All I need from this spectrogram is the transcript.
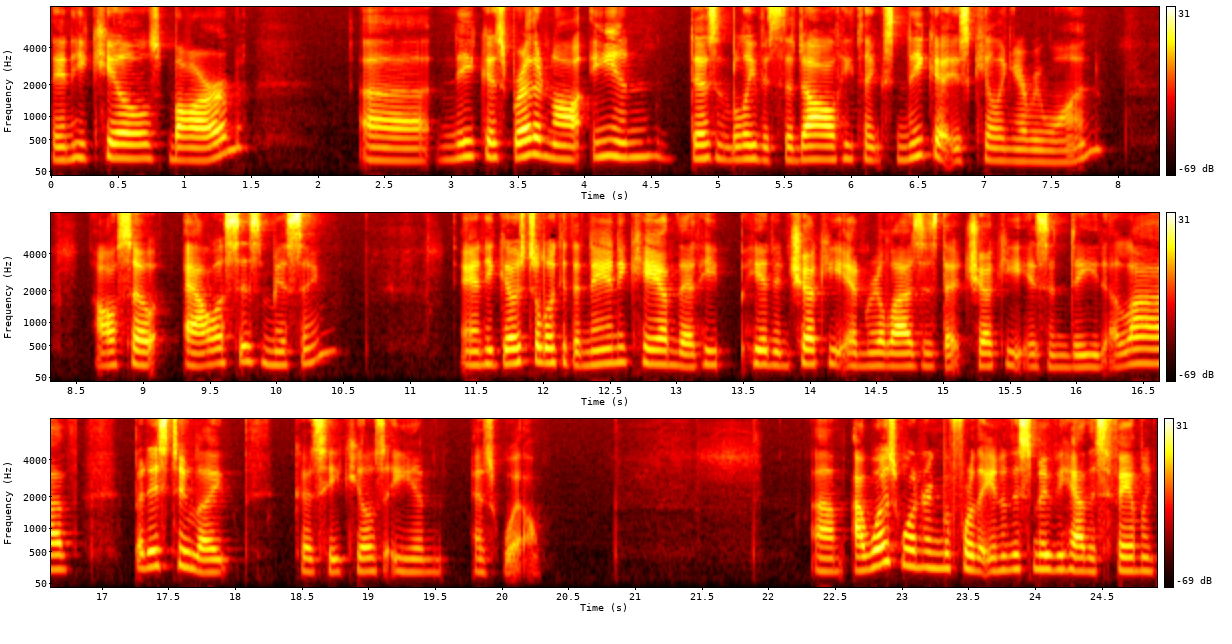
Then he kills Barb. Uh, Nika's brother in law, Ian, doesn't believe it's the doll. He thinks Nika is killing everyone. Also, Alice is missing. And he goes to look at the nanny cam that he hid in Chucky and realizes that Chucky is indeed alive. But it's too late because he kills Ian as well. Um, I was wondering before the end of this movie how this family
